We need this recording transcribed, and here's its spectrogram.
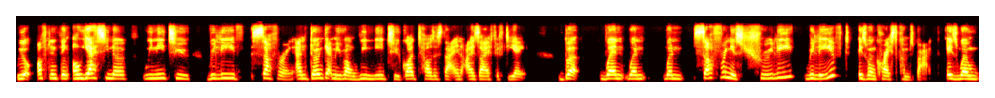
we often think, oh, yes, you know, we need to relieve suffering. And don't get me wrong, we need to. God tells us that in Isaiah 58. But when, when, when suffering is truly relieved is when Christ comes back, is when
